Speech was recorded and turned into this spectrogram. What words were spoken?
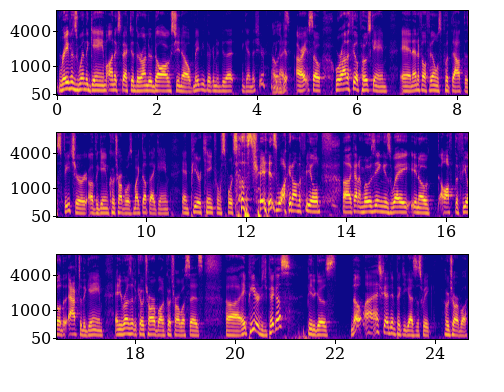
Ravens win the game, unexpected. They're underdogs. You know, maybe they're going to do that again this year. That'd be like nice. it. All right. So we're on the field post game, and NFL Films put out this feature of the game. Coach Harbaugh was mic'd up that game, and Peter King from Sports Illustrated is walking on the field, uh, kind of moseying his way, you know, off the field after the game, and he runs into Coach Harbaugh, and Coach Harbaugh says, uh, "Hey, Peter, did you pick us?" Peter goes. No, actually, I didn't pick you guys this week, Coach Harbaugh.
